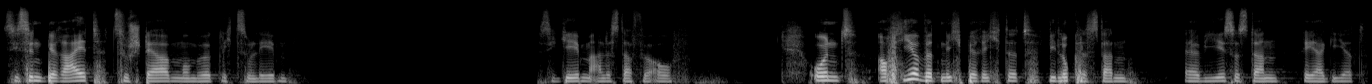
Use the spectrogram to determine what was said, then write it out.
Sie sind bereit zu sterben, um wirklich zu leben. Sie geben alles dafür auf. Und auch hier wird nicht berichtet, wie Lukas dann, äh, wie Jesus dann reagiert.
